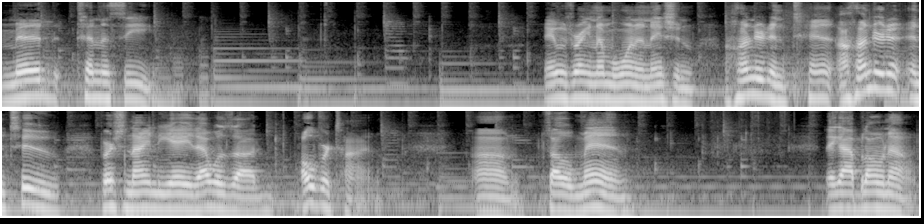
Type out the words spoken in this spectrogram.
Mid Tennessee. They was ranked number one in the nation, 110, 102 versus 98. That was uh, overtime. Um, so man, they got blown out,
